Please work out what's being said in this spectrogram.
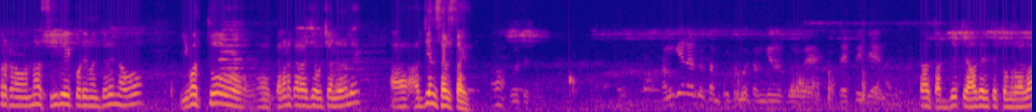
ಪ್ರಕರಣವನ್ನು ಸಿ ಬಿ ಐ ಕೊಡಿ ಅಂತೇಳಿ ನಾವು ಇವತ್ತು ಕರ್ನಾಟಕ ರಾಜ್ಯ ಉಚ್ಚ ನ್ಯಾಯಾಲಯದಲ್ಲಿ ಅರ್ಜಿಯನ್ನು ಸಲ್ಲಿಸ್ತಾ ಇದ್ದೀವಿ ಸರ್, ಸಬ್ಜೆಕ್ಟ್ ಯಾವುದೇ ರೀತಿ ತೊಂದರೆ ಇಲ್ಲ.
